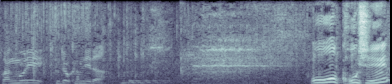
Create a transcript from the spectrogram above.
광물이 부족합니다. 오 거신?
